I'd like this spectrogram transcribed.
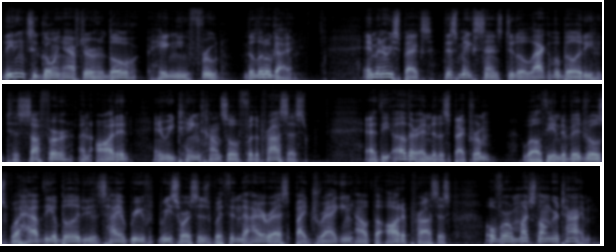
leading to going after low hanging fruit, the little guy. In many respects, this makes sense due to the lack of ability to suffer an audit and retain counsel for the process. At the other end of the spectrum, Wealthy individuals will have the ability to tie up resources within the IRS by dragging out the audit process over a much longer time.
